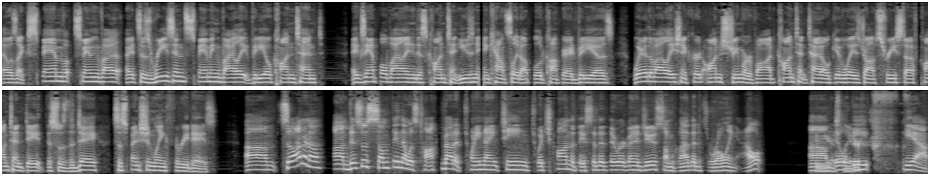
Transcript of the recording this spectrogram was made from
that was like spam spamming viol- it says reason spamming violate video content example violating this content using an account solely to upload copyrighted videos where the violation occurred on stream or vod content title giveaways drops free stuff content date this was the day suspension length three days um so i don't know um this was something that was talked about at 2019 twitchcon that they said that they were going to do so i'm glad that it's rolling out um it'll later. be yeah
